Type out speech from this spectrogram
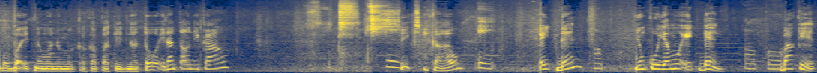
babait naman ng magkakapatid na to. Ilan taon ikaw? Six. Ikaw? Eight. Eight din? Opo. Yung kuya mo, eight din. Opo. Bakit?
